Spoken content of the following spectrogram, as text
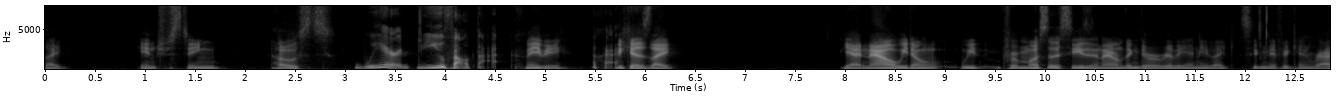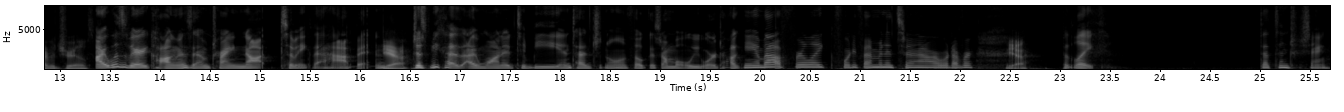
like interesting hosts weird. You felt that. maybe Okay. because like yeah now we don't we for most of the season i don't think there were really any like significant rabbit trails I was very cognizant of trying not to make that happen. Yeah. Just because I wanted to be intentional and focused on what we were talking about for like 45 minutes to an hour or whatever. yeah But like, that's interesting.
